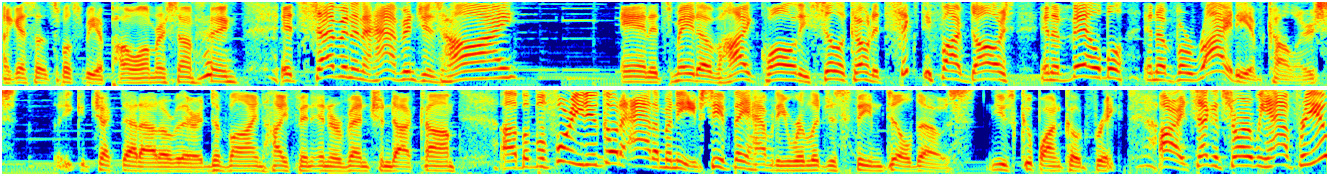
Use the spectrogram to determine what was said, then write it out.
I guess that's supposed to be a poem or something. It's seven and a half inches high and it's made of high quality silicone. It's $65 and available in a variety of colors. So you can check that out over there at divine-intervention.com. Uh, but before you do, go to Adam and Eve. See if they have any religious themed dildos. Use coupon code FREAK. All right, second story we have for you.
